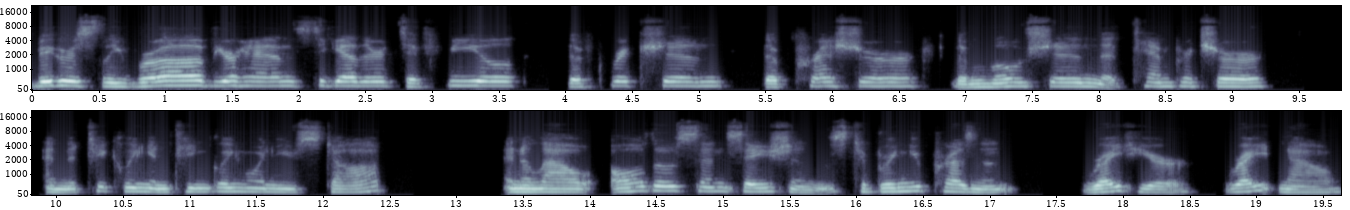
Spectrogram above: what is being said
Vigorously rub your hands together to feel the friction, the pressure, the motion, the temperature, and the tickling and tingling when you stop. And allow all those sensations to bring you present right here right now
